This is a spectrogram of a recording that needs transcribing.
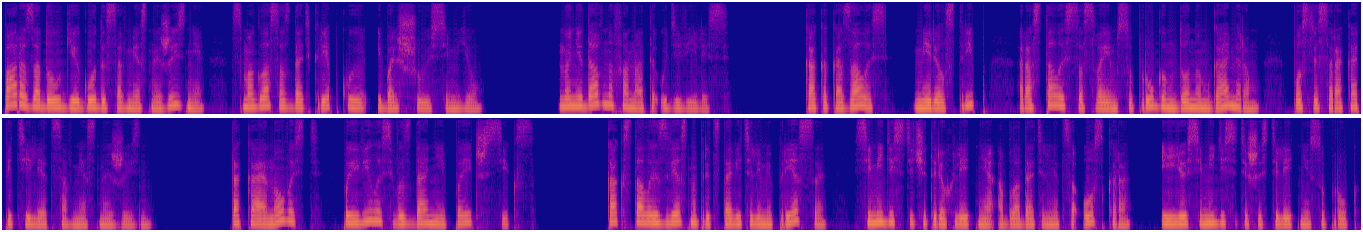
Пара за долгие годы совместной жизни смогла создать крепкую и большую семью. Но недавно фанаты удивились. Как оказалось, Мерил Стрип рассталась со своим супругом Доном Гамером после 45 лет совместной жизни. Такая новость появилась в издании Page Six. Как стало известно представителями прессы, 74-летняя обладательница Оскара и ее 76-летний супруг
